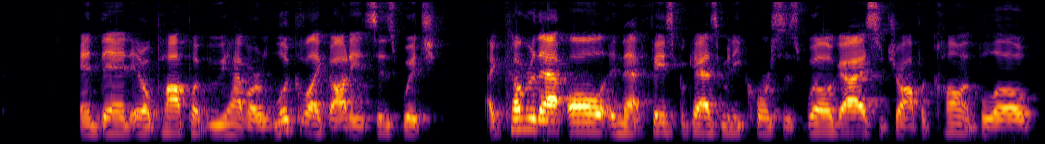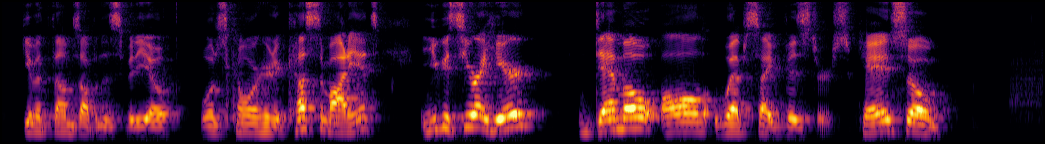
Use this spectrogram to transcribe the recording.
and then it'll pop up. We have our lookalike audiences which I cover that all in that Facebook ads mini course as well guys. So drop a comment below give a thumbs up in this video. We'll just come over here to custom audience. And you can see right here demo all website visitors okay? So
